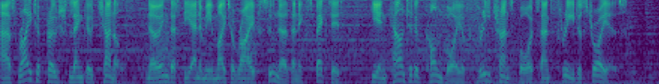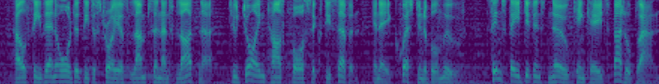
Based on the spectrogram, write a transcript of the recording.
As Wright approached Lengo Channel, knowing that the enemy might arrive sooner than expected, he encountered a convoy of three transports and three destroyers. Halsey then ordered the destroyers Lamson and Lardner to join Task Force 67 in a questionable move, since they didn't know Kinkaid's battle plan,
